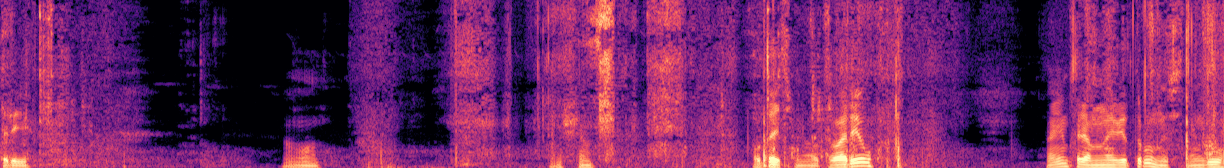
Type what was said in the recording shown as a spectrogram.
3. Вот. В общем, вот этим я отварил. Они прям на ветру, на снегу,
